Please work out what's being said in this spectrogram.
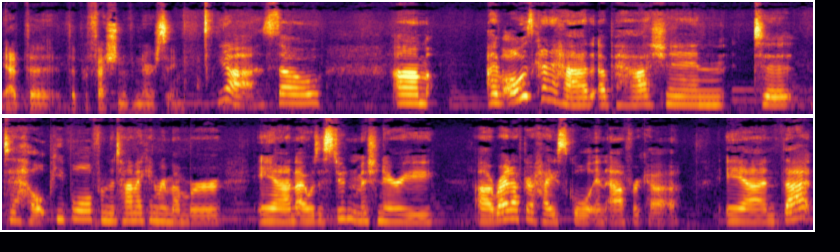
at the the profession of nursing? Yeah, so um, I've always kind of had a passion to to help people from the time I can remember, and I was a student missionary uh, right after high school in Africa, and that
